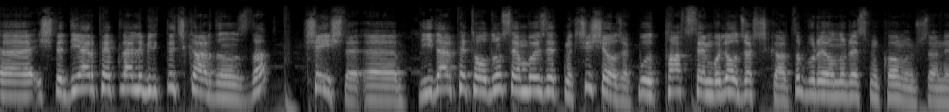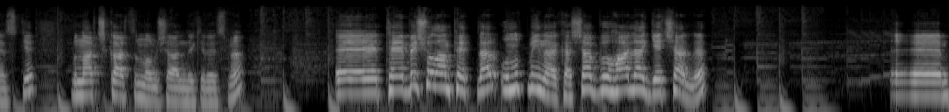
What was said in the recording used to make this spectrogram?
e, işte diğer petlerle birlikte çıkardığınızda şey işte e, lider pet olduğunu sembolize etmek için şey olacak. Bu taç sembolü olacak çıkartı. Buraya onun resmini koymamışlar ne eski. Bunlar çıkartılmamış halindeki resmi. E, T5 olan petler unutmayın arkadaşlar bu hala geçerli. Ee,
